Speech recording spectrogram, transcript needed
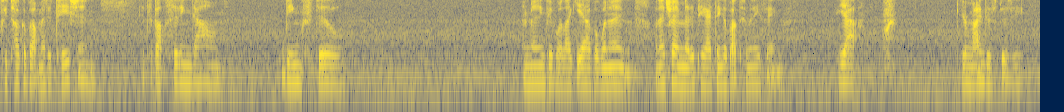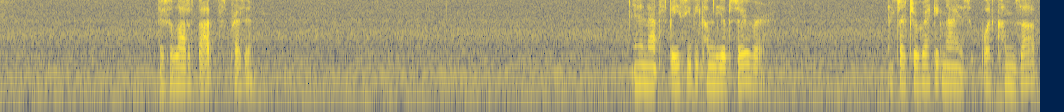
If we talk about meditation, it's about sitting down, being still. And many people are like, "Yeah, but when I when I try and meditate, I think about too many things." Yeah. Your mind is busy. There's a lot of thoughts present. And in that space, you become the observer and start to recognize what comes up.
